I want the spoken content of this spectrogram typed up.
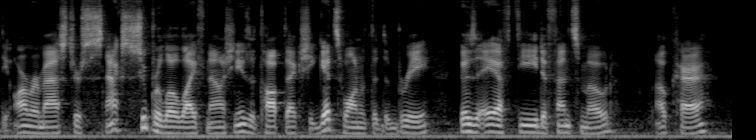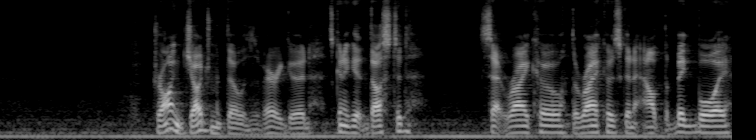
the Armor Master. Snack's super low life now. She needs a top deck. She gets one with the Debris. Goes AFD defense mode. Okay. Drawing Judgment, though, is very good. It's going to get dusted. Set Raikou. The Raikou's going to out the big boy.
